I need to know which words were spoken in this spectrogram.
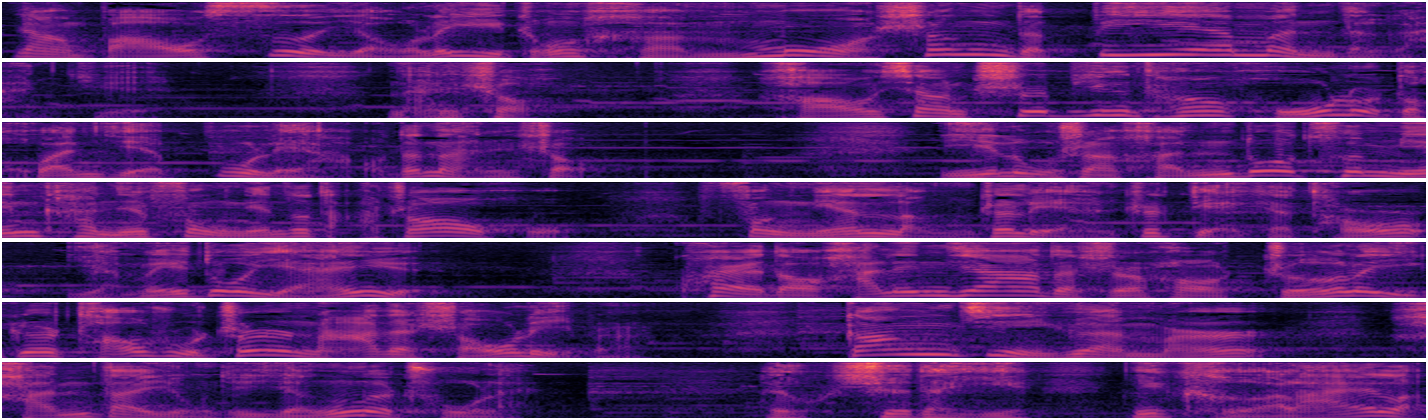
让宝四有了一种很陌生的憋闷的感觉，难受。好像吃冰糖葫芦都缓解不了的难受。一路上，很多村民看见凤年都打招呼，凤年冷着脸只点下头，也没多言语。快到韩林家的时候，折了一根桃树枝拿在手里边，刚进院门，韩大勇就迎了出来：“哎呦，薛大姨，你可来了！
